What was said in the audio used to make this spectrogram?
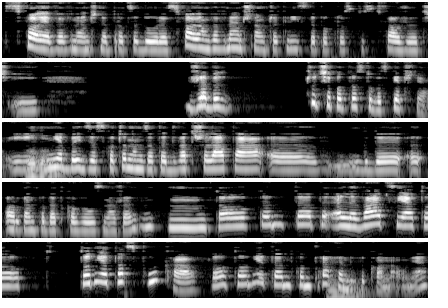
swoje wewnętrzne procedury, swoją wewnętrzną checklistę po prostu stworzyć i żeby czuć się po prostu bezpiecznie i mhm. nie być zaskoczonym za te 2-3 lata, e, gdy organ podatkowy uzna, że mm, to ten, ta, ta elewacja to, to nie ta spółka, to, to nie ten kontrahent mhm. wykonał, nie?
